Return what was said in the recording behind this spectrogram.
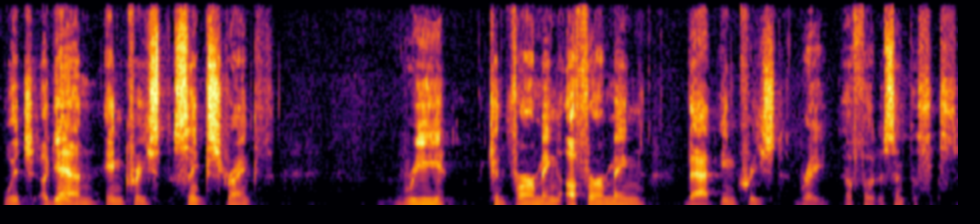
which again increased sink strength, reconfirming, affirming that increased rate of photosynthesis.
